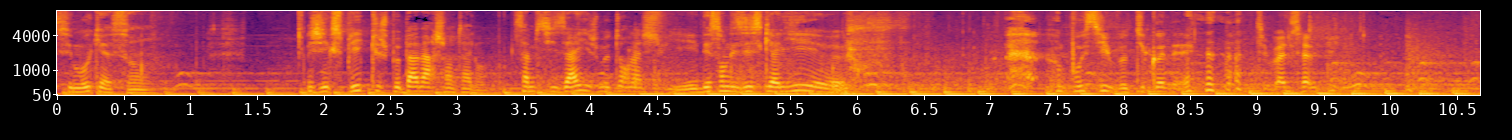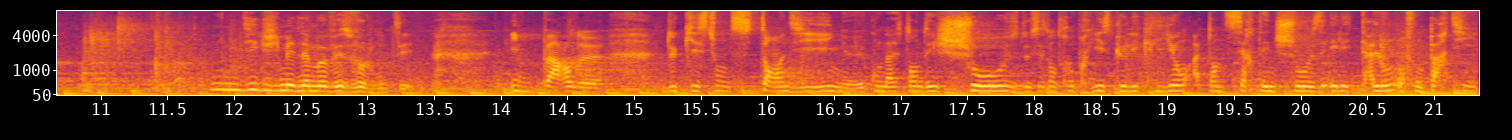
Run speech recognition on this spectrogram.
C'est mocassin. J'explique que je peux pas marcher en talons. Ça me cisaille, je me tords la cheville et descends des escaliers. Euh, impossible, tu connais. tu m'as déjà vu. Il me dit que j'y mets de la mauvaise volonté. Il me parle de, questions de standing, qu'on attend des choses de cette entreprise, que les clients attendent certaines choses et les talons en font partie.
